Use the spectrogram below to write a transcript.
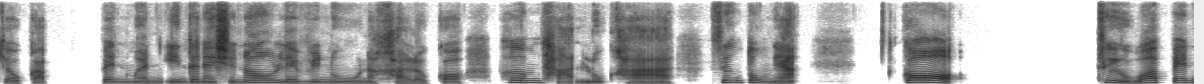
เกี่ยวกับเป็นเหมือน International Revenue นะคะ แล้วก็เพิ่มฐานลูกค้า ซึ่งตรงเนี้ยก็ถือว่าเป็น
